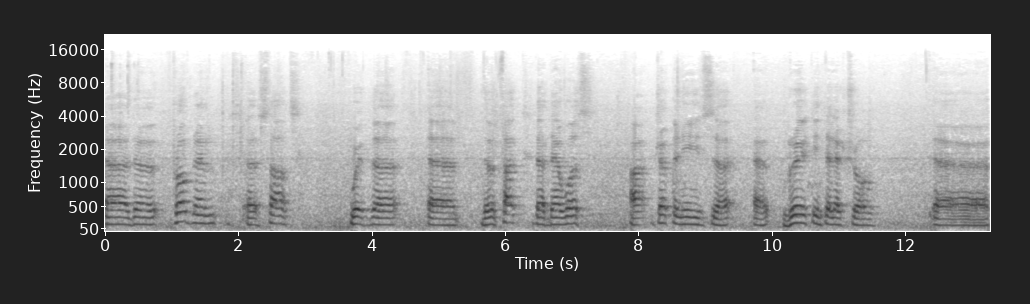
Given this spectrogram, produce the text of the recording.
the problem starts with the fact that there was a Japanese a great intellectual uh,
